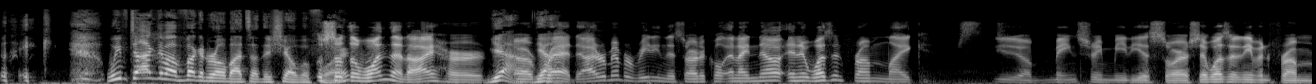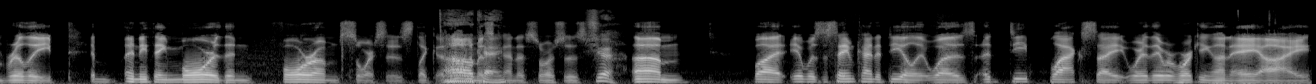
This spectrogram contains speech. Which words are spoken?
like we've talked about fucking robots on this show before So the one that I heard, Yeah, uh, yeah. read, I remember reading this article, and I know, and it wasn't from like you know mainstream media source. It wasn't even from really anything more than forum sources, like anonymous Oh, okay. kind of sources. sure Um, but it was the same kind of deal. It was a deep black site where they were working on AI.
